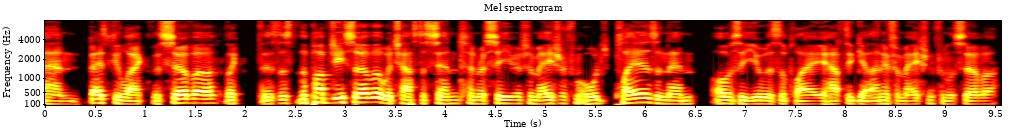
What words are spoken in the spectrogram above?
And basically like the server like there's this, the pubg server which has to send and receive information from all players and then obviously you as the player you have to get that information from the server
